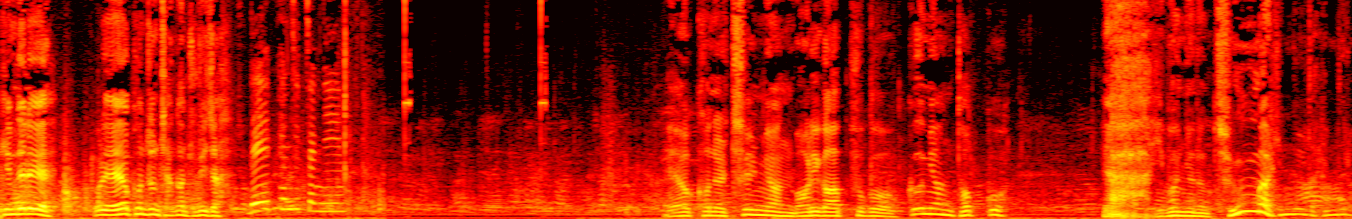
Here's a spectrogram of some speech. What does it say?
김대리, 우리 에어컨 좀 잠깐 줄이자. 네, 편집장님. 에어컨을 틀면 머리가 아프고 끄면 덥고. 야 이번 여름 정말 힘들다 힘들어.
